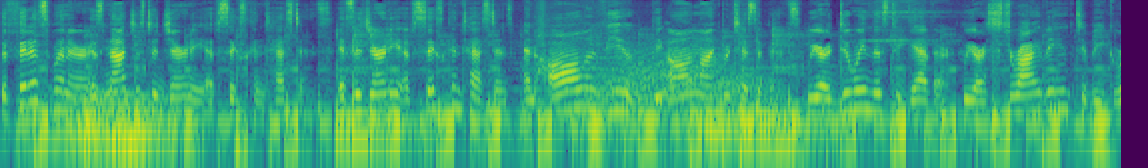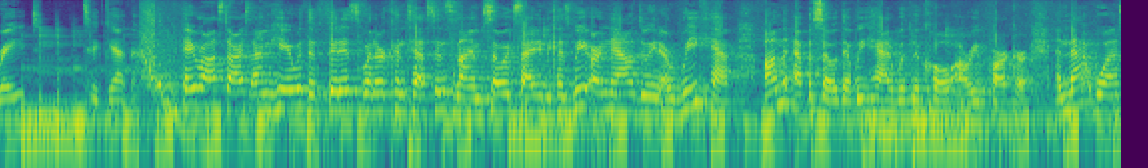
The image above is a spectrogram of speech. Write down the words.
The Fittest Winner is not just a journey of six contestants. It's a journey of six contestants and all of you, the online participants. We are doing this together. We are striving to be great together. Hey Raw Stars, I'm here with the Fittest Winner contestants and I am so excited because we are now doing a recap on the episode that we had with Nicole Ari Parker and that was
